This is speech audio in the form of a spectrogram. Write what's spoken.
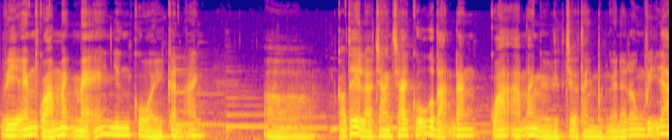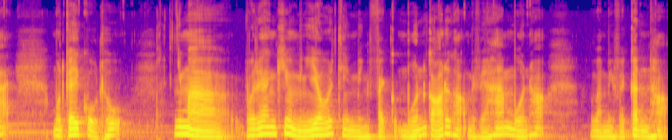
Vì em quá mạnh mẽ nhưng cô ấy cần anh. Ờ, có thể là chàng trai cũ của bạn đang quá ám ảnh về việc trở thành một người đàn ông vĩ đại một cây cổ thụ. Nhưng mà với anh khi mà mình yêu ấy, thì mình phải cũng muốn có được họ mình phải ham muốn họ và mình phải cần họ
